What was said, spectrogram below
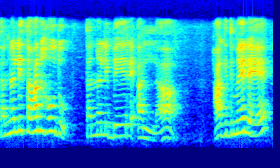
ತನ್ನಲ್ಲಿ ತಾನು ಹೌದು. ತನ್ನಲ್ಲಿ ಬೇರೆ ಅಲ್ಲ. ಹಾಗಿದ ಮೇಲೆ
